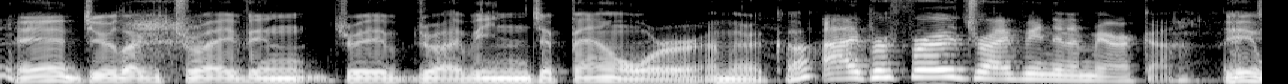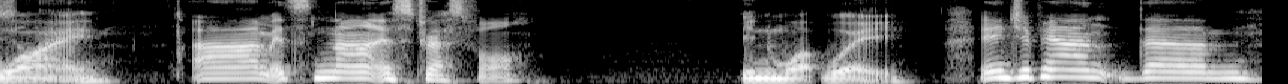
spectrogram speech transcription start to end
Eh, do you like driving drive in Japan or America? I prefer driving in America. Eh, actually. why? Um, it's not as stressful. In what way? In Japan, the um,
